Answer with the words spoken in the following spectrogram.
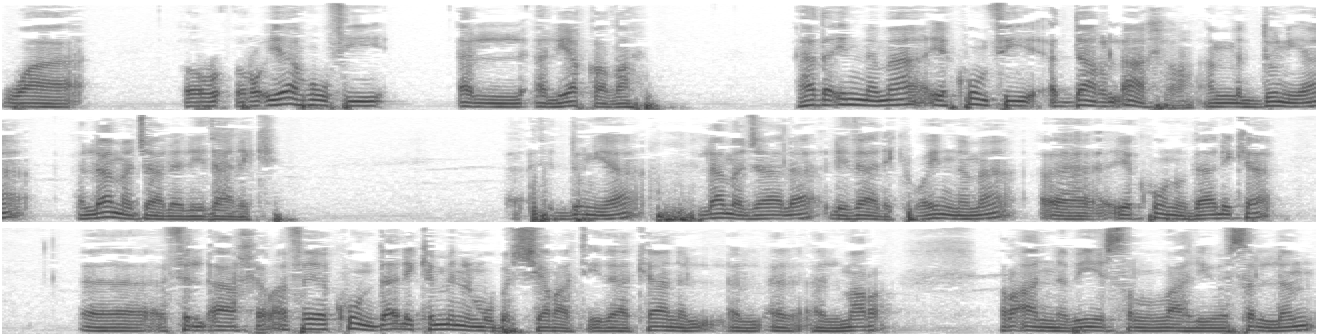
ورؤياه في اليقظة. هذا إنما يكون في الدار الآخرة. أما الدنيا لا مجال لذلك. في الدنيا لا مجال لذلك. وإنما آه، يكون ذلك في الآخرة فيكون ذلك من المبشرات. إذا كان المرء رأى النبي صلى الله عليه وسلم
